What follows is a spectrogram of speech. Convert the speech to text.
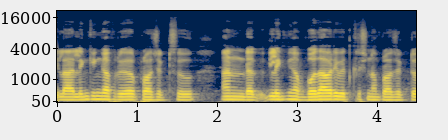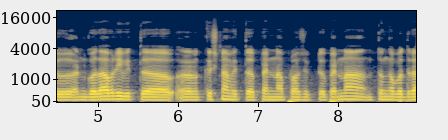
ఇలా linking of river projects and linking of Godavari with Krishna project and Godavari with Krishna with Penna project Penna Tungabhadra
